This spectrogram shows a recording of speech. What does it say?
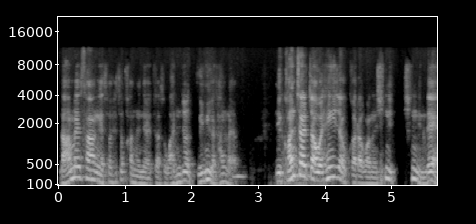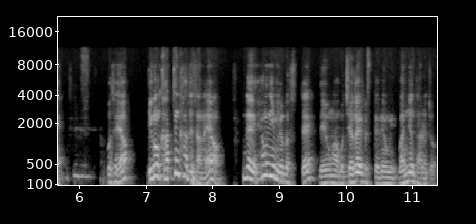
남의 상황에서 해석하느냐에 따라서 완전 의미가 달라요. 이 관찰자와 행위자 효과라고 하는 심리 심리인데 보세요. 이건 같은 카드잖아요. 근데 형님 읽었을 때 내용하고 제가 읽었을 때 내용이 완전 다르죠.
